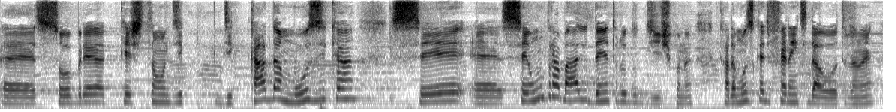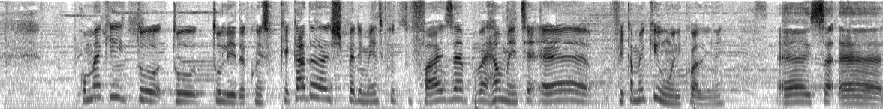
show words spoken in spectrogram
é sobre a questão de de cada música ser, é, ser um trabalho dentro do disco, né? Cada música é diferente da outra, né? Como é que tu, tu, tu lida com isso? Porque cada experimento que tu faz é realmente é fica meio que único ali, né? É, isso é, é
